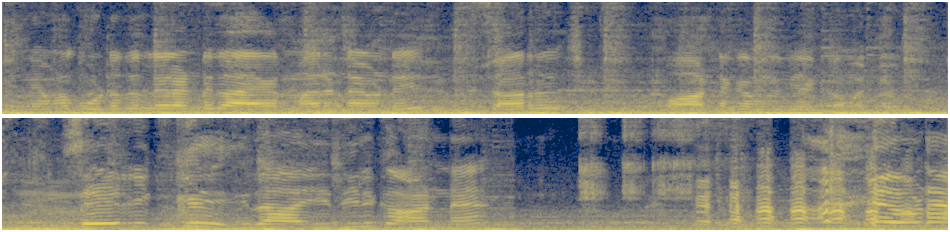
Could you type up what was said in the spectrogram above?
പിന്നെ നമ്മളെ കൂട്ടത്തിലെ രണ്ട് ഗായകന്മാരുണ്ടായതുകൊണ്ട് ഉഷാറ് പാട്ടൊക്കെ നമുക്ക് കേൾക്കാൻ പറ്റും. ശരിക്ക് ഇതാ ഇതിൽ കാണുന്ന. എവിടെ?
